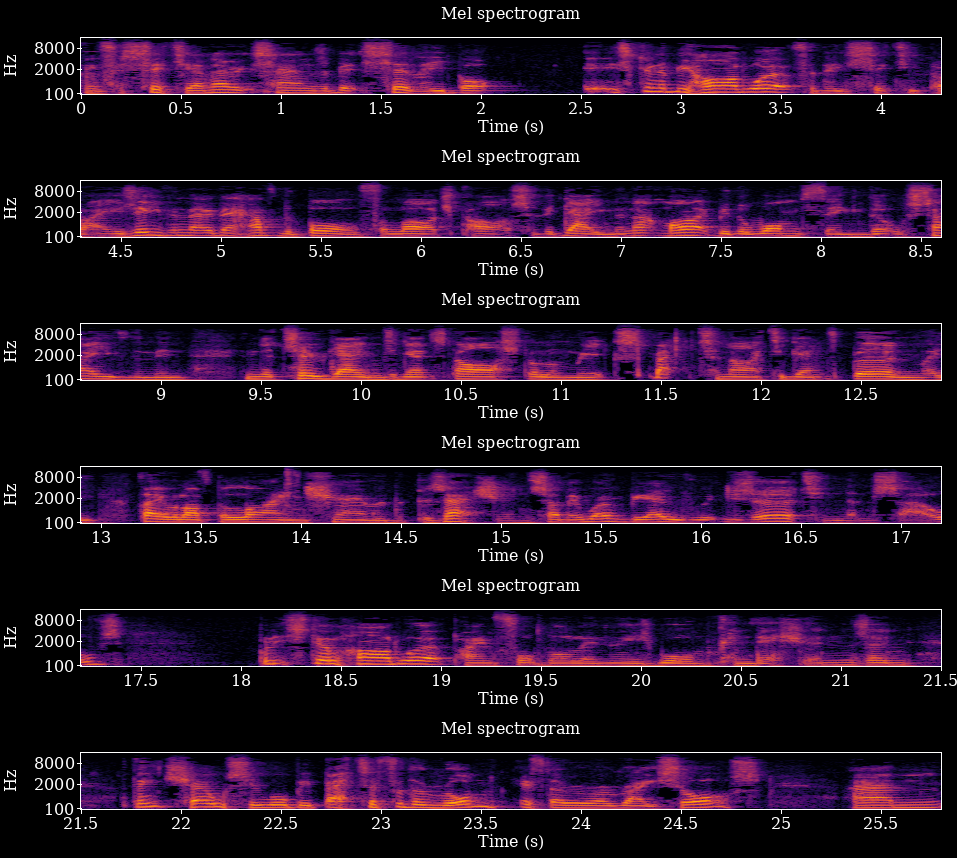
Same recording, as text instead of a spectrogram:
and for City, I know it sounds a bit silly, but it's going to be hard work for these City players, even though they have the ball for large parts of the game. And that might be the one thing that will save them in, in the two games against Arsenal and we expect tonight against Burnley. They will have the lion's share of the possession, so they won't be overexerting themselves. But it's still hard work playing football in these warm conditions. And I think Chelsea will be better for the run if they were a racehorse. Um,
